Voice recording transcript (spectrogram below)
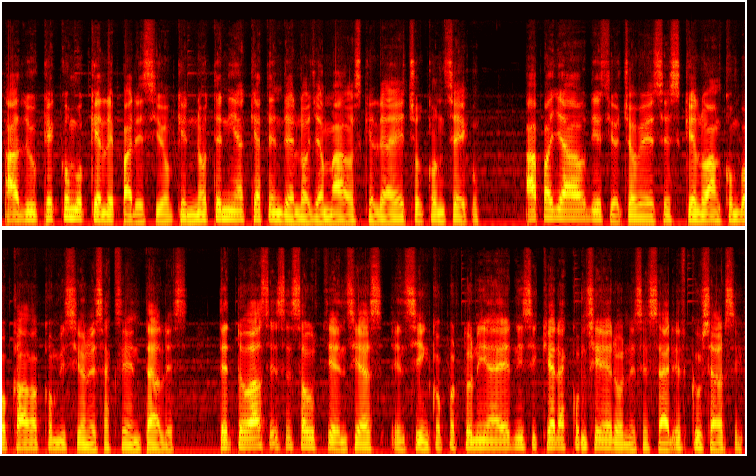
A Duque como que le pareció que no tenía que atender los llamados que le ha hecho el Consejo. Ha fallado 18 veces que lo han convocado a comisiones accidentales. De todas esas audiencias, en cinco oportunidades ni siquiera consideró necesario excusarse,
